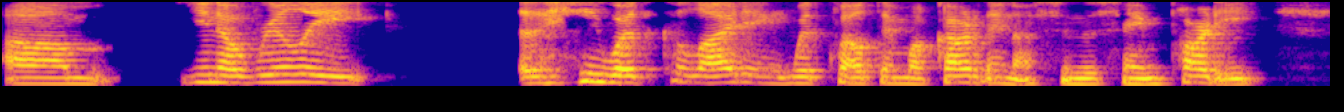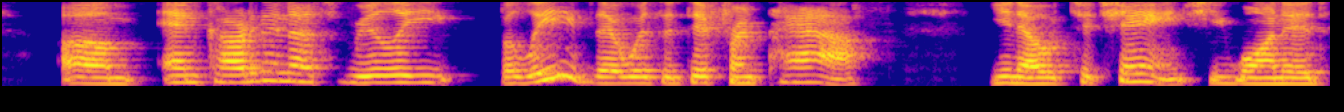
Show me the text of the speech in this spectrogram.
um, you know, really he was colliding with Cuauhtémoc Cárdenas in the same party. Um, and Cárdenas really believed there was a different path, you know, to change. He wanted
